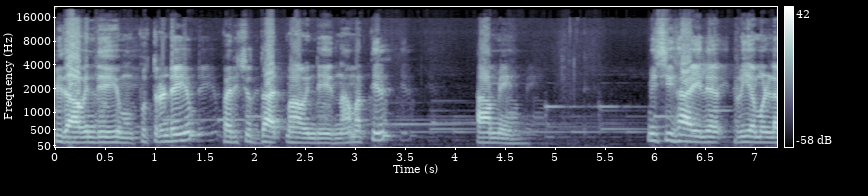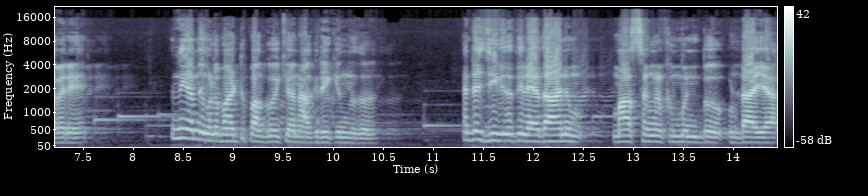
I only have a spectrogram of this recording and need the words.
പിതാവിന്റെയും പുത്രന്റെയും പരിശുദ്ധാത്മാവിന്റെയും നാമത്തിൽ. ആമേൻ. മിശിഹായിലെ പ്രിയമുള്ളവരെ ഇന്ന് ഞാൻ നിങ്ങളുമായിട്ട് പങ്കുവയ്ക്കാൻ ആഗ്രഹിക്കുന്നത് എന്റെ ജീവിതത്തിൽ ഏതാനും മാസങ്ങൾക്ക് മുൻപ് ഉണ്ടായ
